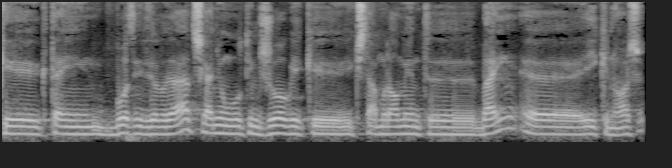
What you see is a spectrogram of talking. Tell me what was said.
que, que, tem boas individualidades, ganhou um último jogo e que, e que está moralmente bem uh, e que nós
